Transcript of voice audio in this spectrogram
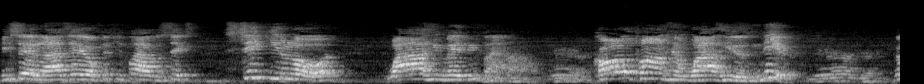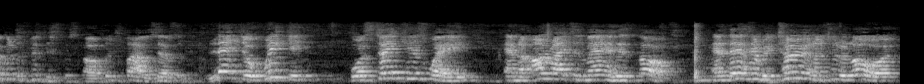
He said in Isaiah 55 and 6, Seek ye the Lord while he may be found. Yeah. Call upon him while he is near. Yeah. Yeah. Look at the 50, uh, 55 and 7. Let the wicked forsake his way, and the unrighteous man his thoughts, and let him return unto the Lord,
